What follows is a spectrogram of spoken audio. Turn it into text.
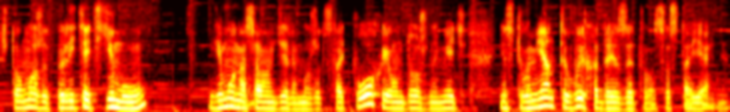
что может прилететь ему, ему на самом деле может стать плохо, и он должен иметь инструменты выхода из этого состояния.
